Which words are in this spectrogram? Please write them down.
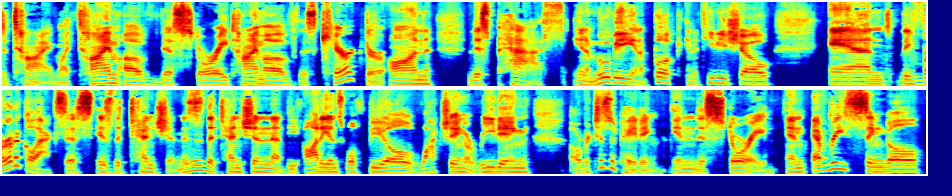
the time, like time of this story, time of this character on this path in a movie, in a book, in a TV show. And the vertical axis is the tension. This is the tension that the audience will feel watching or reading or participating in this story. And every single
